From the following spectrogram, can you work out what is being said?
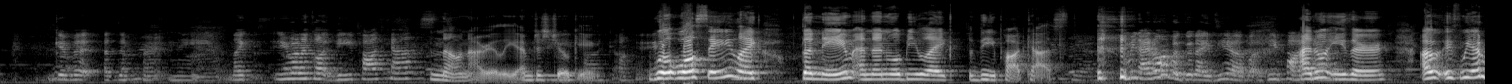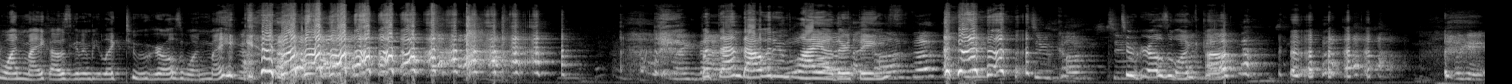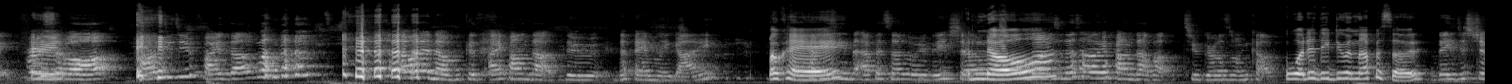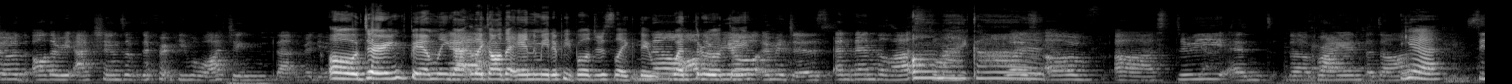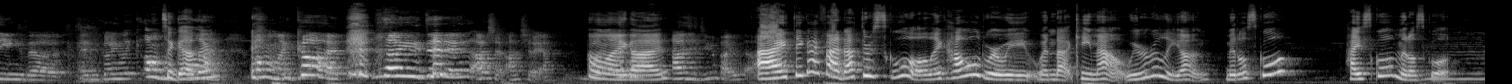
give it a different name. Like, you want to call it the podcast? No, not really. I'm just The joking. podca- Okay. We'll we'll say like the name and then we'll be like the podcast. yeah. I mean, I don't have a good idea, but the podcast. I don't either. I, if we had one mic, I was gonna be like two girls, one mic. Like but then that would imply What other things. two cup, two, Two girls, one cup. okay, first Alright. of all, how did you find out about that? I want to know because I found out through the Family Guy. Have you okay. seen the episode where they show? No. so that's how I found out about Two Girls One Cup. What did they do in the episode? They just showed all the reactions of different people watching that video. Oh, during Family Guy, like all the animated people, just like they no, went through the real thing. images, and then the last Oh one my God. was of uh, Stewie and the Brian the dog. Yeah. seeing the and going like, oh my Together? god, oh my god, no you didn't. I'll show, I'll show you. Oh my God. How did you find out? I think I found out through school. Like, how old were we when that came out? We were really young. Middle school? High school? Middle school? Mm.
